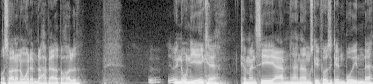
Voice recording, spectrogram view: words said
og så er der nogle af dem, der har været på holdet. Øh, En Onieka, kan man sige, ja, han havde måske fået sit gennembrud inden da.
